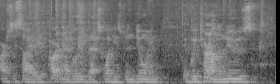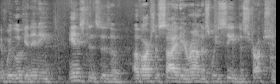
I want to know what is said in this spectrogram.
our society apart. And I believe that's what he's been doing. If we turn on the news, if we look at any instances of, of our society around us, we see destruction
